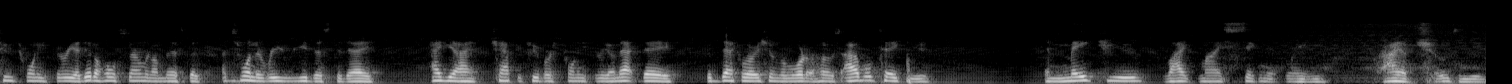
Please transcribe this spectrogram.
2.23, I did a whole sermon on this, but I just wanted to reread this today. Haggai chapter 2, verse 23. On that day, the declaration of the Lord of hosts. I will take you and make you like my signet ring. For I have chosen you.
